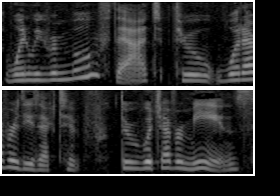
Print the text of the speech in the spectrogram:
when we remove that through whatever these active through whichever means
